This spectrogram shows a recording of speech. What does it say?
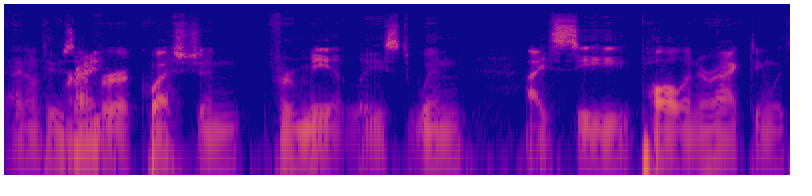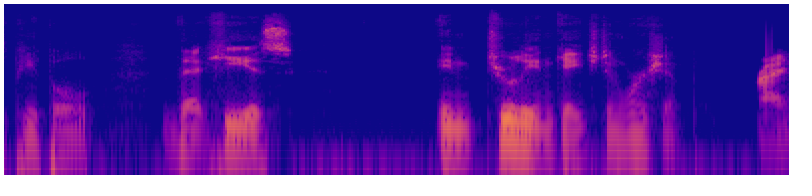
I don't think there's right. ever a question for me, at least, when I see Paul interacting with people that he is in truly engaged in worship. Right.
